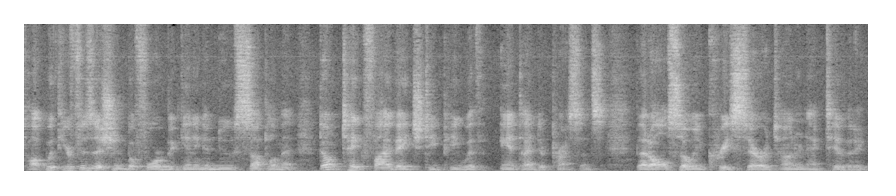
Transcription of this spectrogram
talk with your physician before beginning a new supplement. Don't take 5-HTP with antidepressants that also increase serotonin activity.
